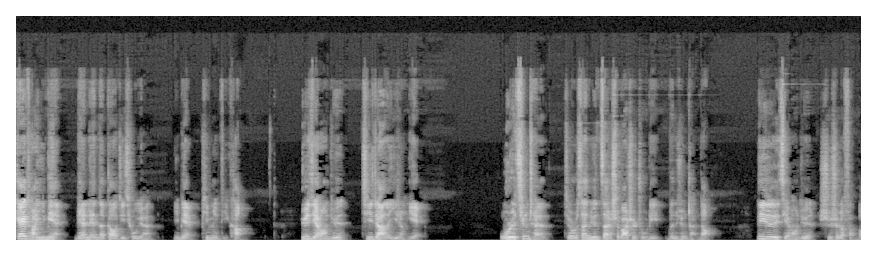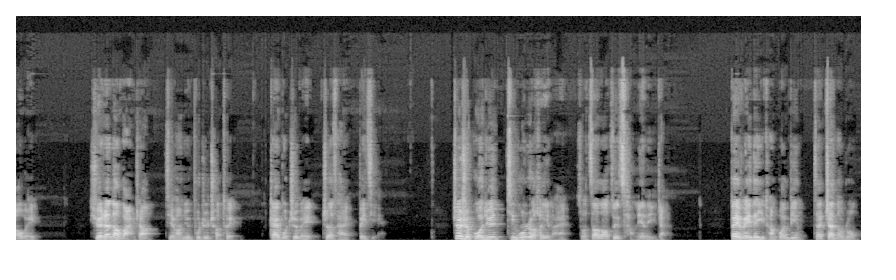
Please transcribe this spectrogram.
该团一面连连的告急求援，一面拼命抵抗，与解放军激战了一整夜。五日清晨，九十三军暂十八师主力闻讯赶到，立即对解放军实施了反包围。血战到晚上，解放军不知撤退，该部之围这才被解。这是国军进攻热河以来所遭到最惨烈的一战。被围的一团官兵在战斗中。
